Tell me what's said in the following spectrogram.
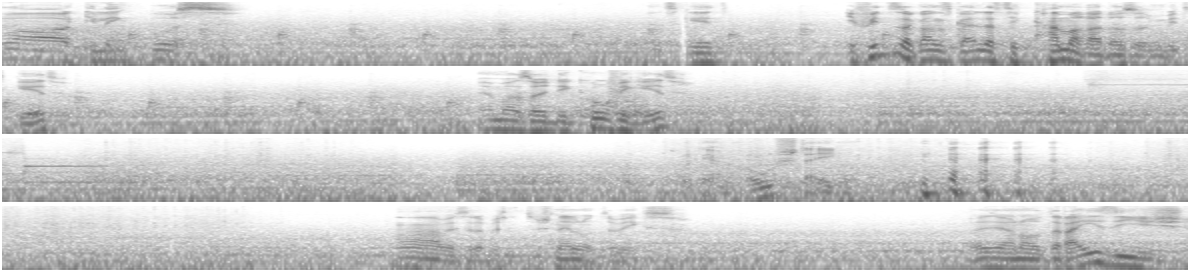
oh, Gelenkbus es geht. Ich finde es auch ganz geil, dass die Kamera da so mitgeht. Wenn man so in die Kurve geht. Ich gerne aussteigen. ah, wir sind ein bisschen zu schnell unterwegs. Da ist ja noch 30.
